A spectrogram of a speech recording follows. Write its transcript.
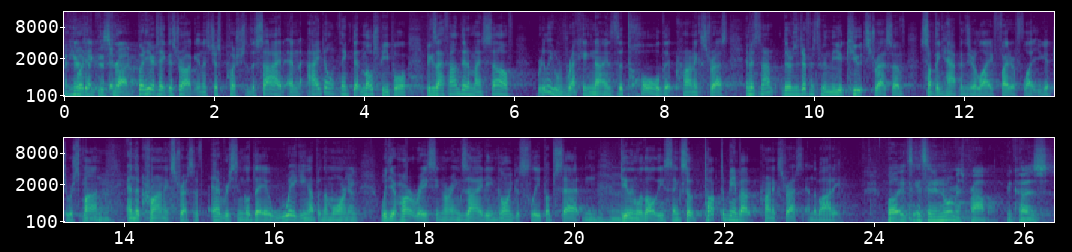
But here, but take it, this drug. But here, take this drug, and it's just pushed to the side. And I don't think that most people, because I found it in myself, really recognize the toll that chronic stress. And it's not. There's a difference between the acute stress of something happens in your life, fight or flight, you get to respond, mm-hmm. and the chronic stress of every single day, waking up in the morning yeah. with your heart racing or anxiety, and going to sleep upset, and mm-hmm. dealing with all these things. So, talk to me about chronic stress and the body. Well, it's, it's an enormous problem because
